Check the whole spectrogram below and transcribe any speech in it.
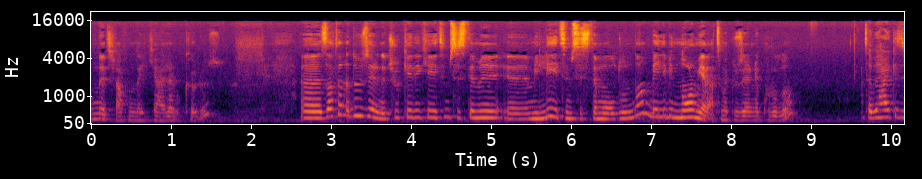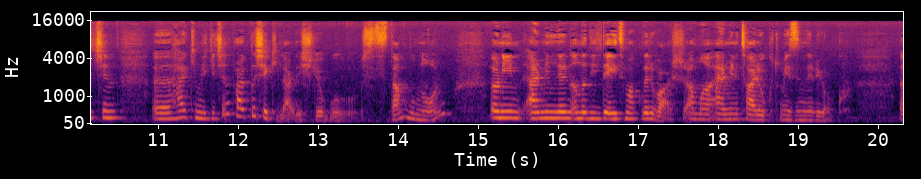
bunun etrafında hikayeler okuyoruz. E, zaten adı üzerinde Türkiye'deki eğitim sistemi e, milli eğitim sistemi olduğundan belli bir norm yaratmak üzerine kurulu. Tabii herkes için, e, her kimlik için farklı şekillerde işliyor bu sistem, bu norm. Örneğin Ermenilerin ana dilde eğitim hakları var ama Ermeni tarih okutma izinleri yok. Ee,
